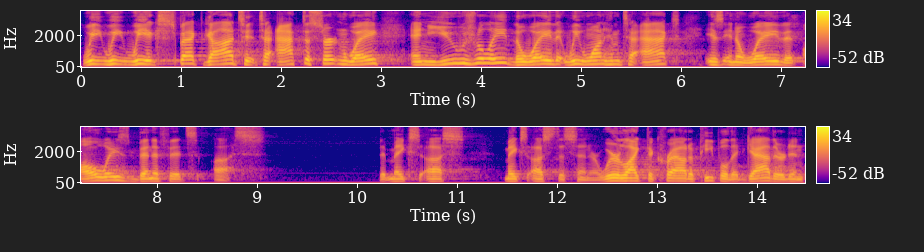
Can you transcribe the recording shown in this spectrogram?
We, we, we expect God to, to act a certain way, and usually the way that we want Him to act is in a way that always benefits us, that makes us, makes us the center. We're like the crowd of people that gathered and,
